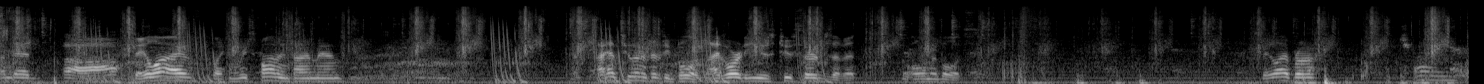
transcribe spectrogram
I'm dead. Aww. Stay alive, so I can respawn in time, man. I have 250 bullets. I've already used two thirds of it for all my bullets. Stay alive, bro. Trying.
